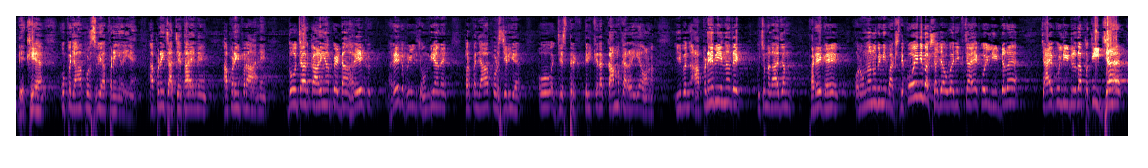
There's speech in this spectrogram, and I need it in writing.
ਦੇਖਿਆ, ਉਹ ਪੰਜਾਬ ਪੁਲਿਸ ਵੀ ਆਪਣੀ ਹੋਈ ਹੈ। ਆਪਣੀ ਚਾਚੇ ਤਾਏ ਨੇ, ਆਪਣੇ ਭਰਾ ਨੇ, ਦੋ ਚਾਰ ਕਾਲੀਆਂ ਭੇਡਾਂ ਹਰੇਕ ਹਰੇਕ ਫੀਲਡ 'ਚ ਹੁੰਦੀਆਂ ਨੇ, ਪਰ ਪੰਜਾਬ ਪੁਲਿਸ ਜਿਹੜੀ ਹੈ, ਉਹ ਜਿਸ ਤਰੀ- ਤਰੀਕੇ ਦਾ ਕੰਮ ਕਰ ਰਹੀ ਹੈ ਹੁਣ ਈਵਨ ਆਪਣੇ ਵੀ ਇਹਨਾਂ ਦੇ ਕੁਝ ਮੁਲਾਜ਼ਮ ਫੜੇ ਗਏ, ਔਰ ਉਹਨਾਂ ਨੂੰ ਵੀ ਨਹੀਂ ਬਖਸ਼ਦੇ। ਕੋਈ ਨਹੀਂ ਬਖਸ਼ਿਆ ਜਾਊਗਾ ਜੀ, ਚਾਹੇ ਕੋਈ ਲੀਡਰ ਹੈ, ਚਾਹੇ ਕੋਈ ਲੀਡਰ ਦਾ ਭਤੀਜਾ ਹੈ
